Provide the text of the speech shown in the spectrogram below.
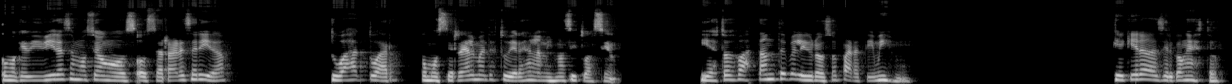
como que vivir esa emoción o, cerrar esa herida, tú vas a actuar como si realmente estuvieras en la misma situación. Y esto es bastante peligroso para ti mismo. ¿Qué quiero decir con esto?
